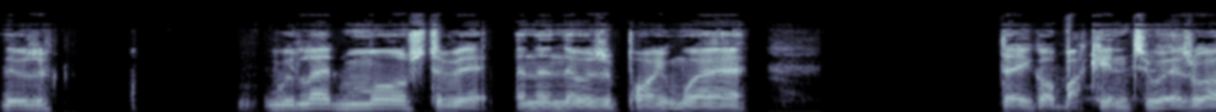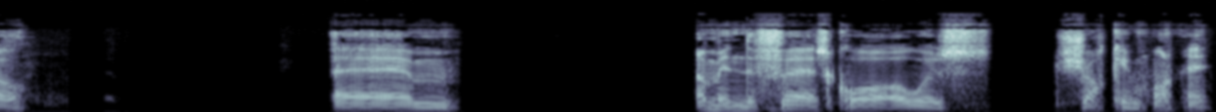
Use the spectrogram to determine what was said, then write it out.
There was a we led most of it, and then there was a point where they got back into it as well. Um, I mean, the first quarter was shocking, wasn't it?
